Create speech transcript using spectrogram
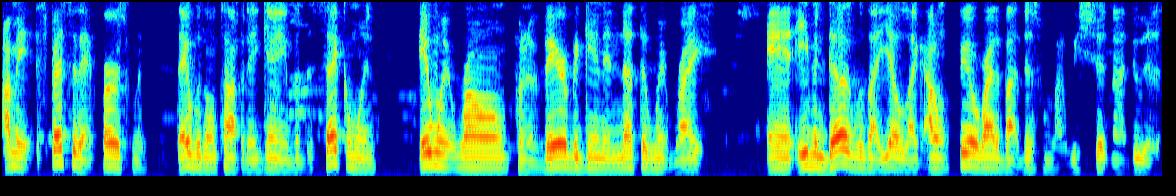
I mean, especially that first one, they was on top of their game. But the second one, it went wrong from the very beginning. Nothing went right. And even Doug was like, "Yo, like I don't feel right about this one. Like we should not do this."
